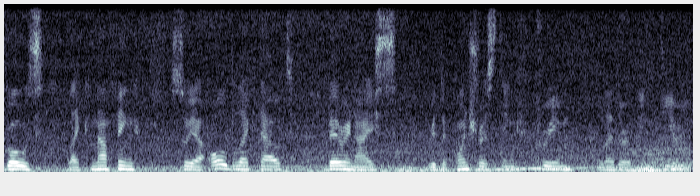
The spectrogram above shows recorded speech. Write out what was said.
goes like nothing so yeah all blacked out very nice with the contrasting cream leather interior.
